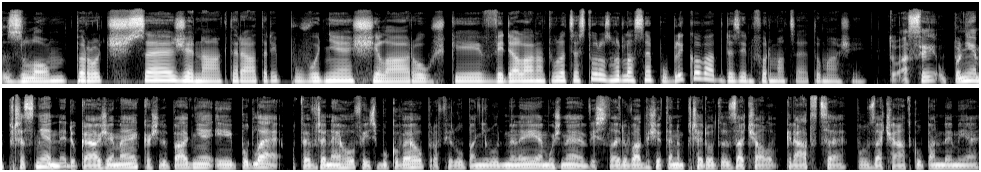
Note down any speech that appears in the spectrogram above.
zlom, proč se žena, která tedy původně šila roušky, vydala na tuhle cestu, rozhodla se publikovat dezinformace, Tomáši? To asi úplně přesně nedokážeme, každopádně i podle otevřeného facebookového profilu paní Ludmily je možné vysledovat, že ten přerod začal krátce po začátku pandemie.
